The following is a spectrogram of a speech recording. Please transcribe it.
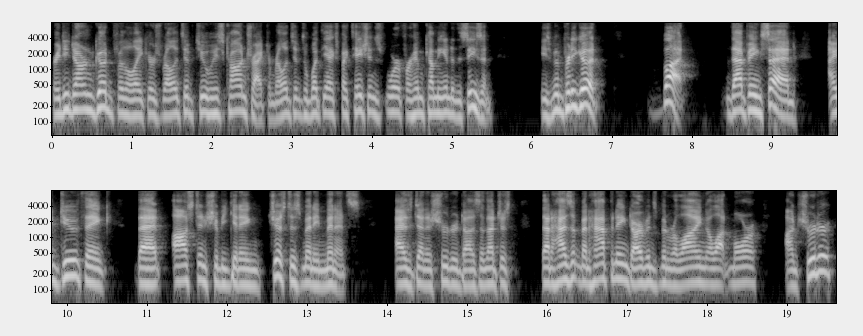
pretty darn good for the Lakers relative to his contract and relative to what the expectations were for him coming into the season. He's been pretty good. But that being said, I do think that Austin should be getting just as many minutes as Dennis Schroeder does. And that just that hasn't been happening. Darvin's been relying a lot more on Schroeder.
